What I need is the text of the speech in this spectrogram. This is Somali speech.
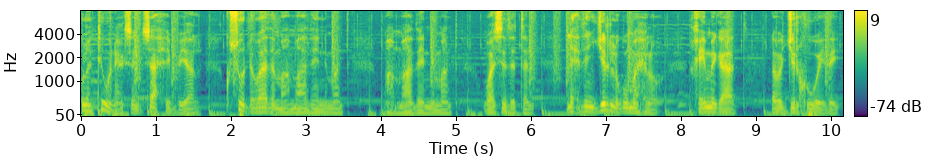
kulanti wanaagsan saaxiibayaal ku soo dhowaada mahmaadeenni maanta. Mahmahadeenni maanta waa sidatan. Lixdan jir laguma helo. Qiimigaad laba jir ku weyday.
